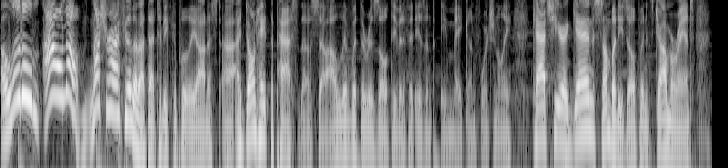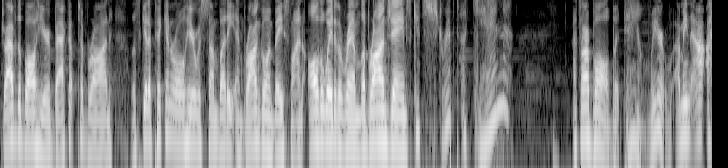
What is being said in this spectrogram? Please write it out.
a little i don't know. Not sure how i feel about that to be completely honest. Uh, i don't hate the pass though so i'll live with the result even if it isn't a make unfortunately. Catch here again. Somebody's open. It's Ja Morant. Drive the ball here. Back up to Bron let's get a pick and roll here with somebody and Bron going baseline all the way to the rim. LeBron James gets stripped again? That's our ball but damn we're i mean I,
